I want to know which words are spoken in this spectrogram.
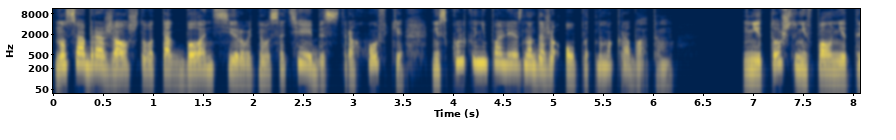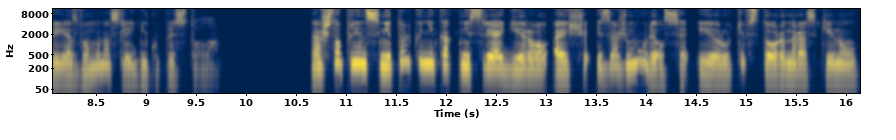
но соображал, что вот так балансировать на высоте и без страховки нисколько не полезно даже опытным акробатам. Не то, что не вполне трезвому наследнику престола. На что принц не только никак не среагировал, а еще и зажмурился и руки в стороны раскинул,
